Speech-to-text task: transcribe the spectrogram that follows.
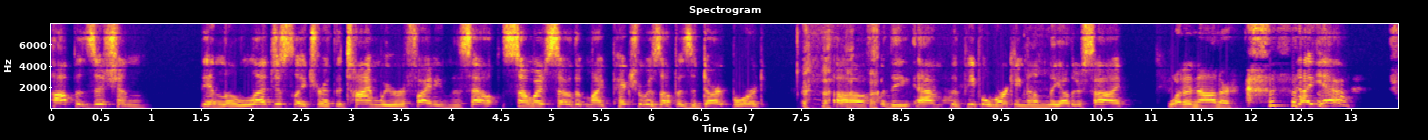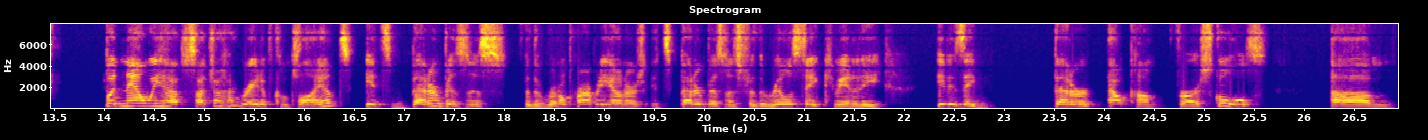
opposition in the legislature at the time we were fighting this out, so much so that my picture was up as a dartboard uh, for the uh, the people working on the other side. What an honor. Uh, yeah. But now we have such a high rate of compliance. It's better business for the rental property owners. It's better business for the real estate community. It is a better outcome for our schools. Um,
